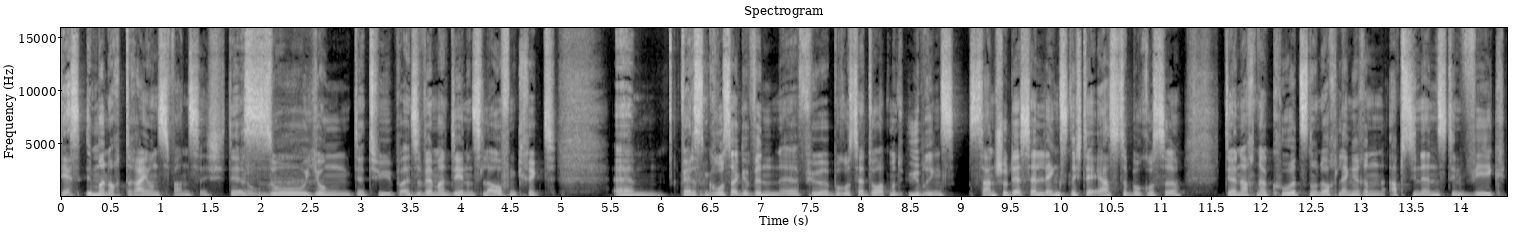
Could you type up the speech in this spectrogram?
der ist immer noch 23. Der ist so jung, der Typ. Also, wenn man den ins Laufen kriegt, ähm, wäre das ein großer Gewinn äh, für Borussia Dortmund. Übrigens, Sancho, der ist ja längst nicht der erste Borusse, der nach einer kurzen und auch längeren Abstinenz den Weg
